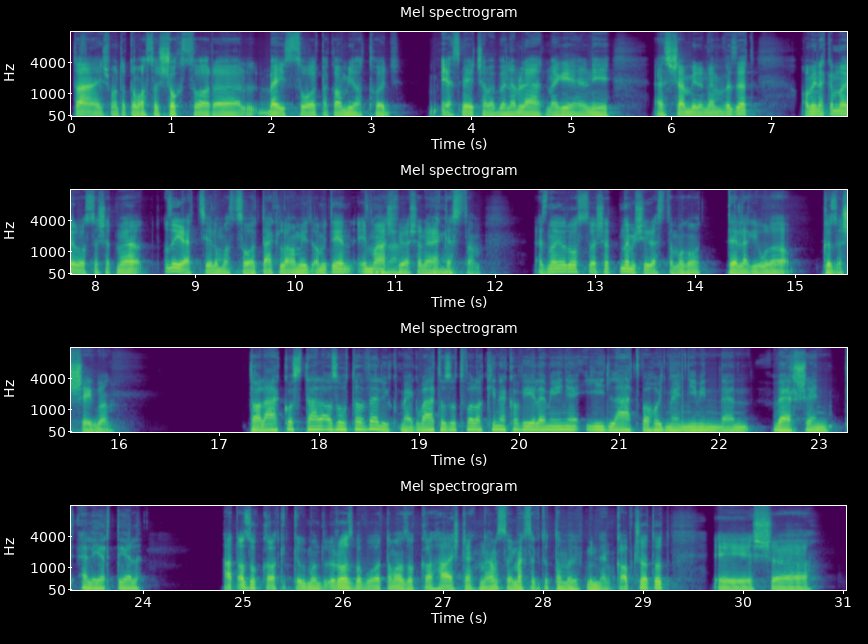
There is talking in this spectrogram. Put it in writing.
talán is mondhatom azt, hogy sokszor be is szóltak amiatt, hogy ezt miért sem ebből nem lehet megélni, ez semmire nem vezet, ami nekem nagyon rossz eset, mert az életcélomat szólták le, amit, amit én, én másfélesen elkezdtem. Igen. Ez nagyon rossz eset, nem is éreztem magamat tényleg jól a közösségben. Találkoztál azóta velük? Megváltozott valakinek a véleménye, így látva, hogy mennyi minden versenyt elértél? Hát azokkal, akikkel úgymond rosszba voltam, azokkal hál' Istennek nem, szóval megszakítottam velük minden kapcsolatot, és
